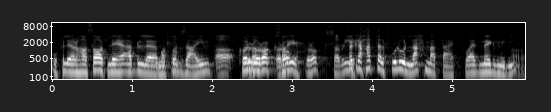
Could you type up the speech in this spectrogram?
وفي الإرهاصات اللي هي قبل مطلوب زعيم آه كله روك صريح. rock, rock صريح فكرة حتى الفول واللحمة بتاعت فؤاد نجم دي آه.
